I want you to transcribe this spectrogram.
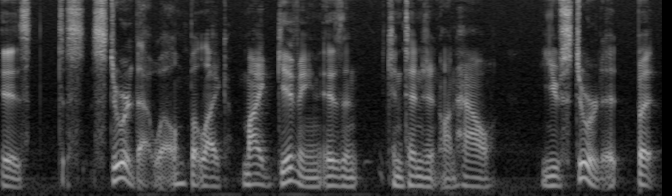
is to steward that well, but like my giving isn't contingent on how you steward it. But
